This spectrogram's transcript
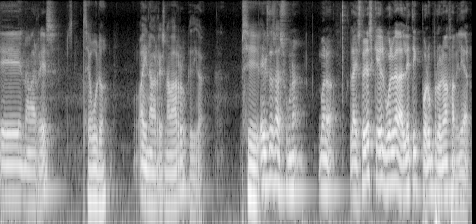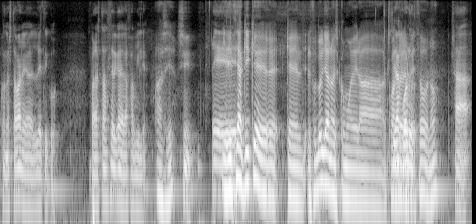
eh, Navarrés. seguro. Ay, Navarrés, Navarro, que diga. Sí, Ex de Osasuna. Bueno, la historia es que él vuelve al Athletic por un problema familiar, cuando estaba en el Atlético. Para estar cerca de la familia. ah, sí. Sí. Y Eh, dice aquí que, que el, el fútbol ya no es como era cuando de él acuerdo. empezó, ¿no? O sea,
